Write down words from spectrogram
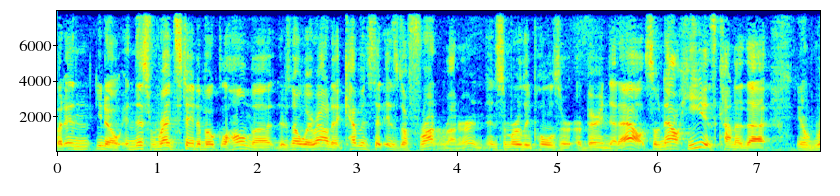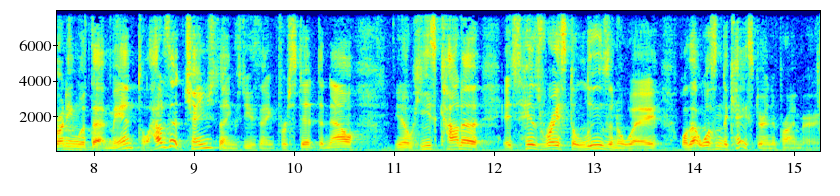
But in you know in this red state of Oklahoma, there's no way around it. Kevin Stitt is the front runner, and, and some early polls are, are bearing that out. So now he is kind of that you know running with that mantle. How does that change things? Do you think for Stitt that now you know he's kind of it's his race to lose in a way? Well, that wasn't the case during the primary.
